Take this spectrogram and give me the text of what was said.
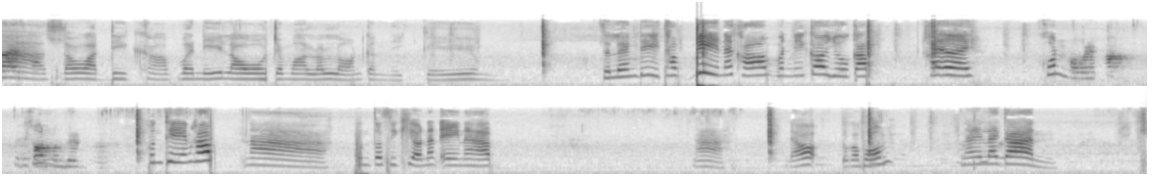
ได้อ่าสวัสดีครับ วันนี้เราจะมาร้อนๆกันในเกม The Landy t u b b y นะครับ วันนี้ก็อยู่กับใครเอ่ยคุณครับพิธีกรคนเดิมคุณทีนครับน่าคุณตัวสีเขียวนั่นเองนะครับอ่าแล้วอยู่กับผม ในรายการเค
